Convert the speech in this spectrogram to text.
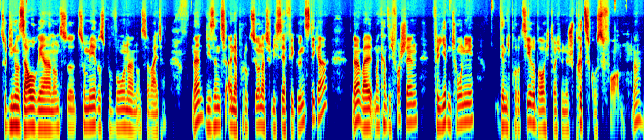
zu Dinosauriern und zu, zu Meeresbewohnern und so weiter. Ne, die sind in der Produktion natürlich sehr viel günstiger, ne, weil man kann sich vorstellen, für jeden Toni, den ich produziere, brauche ich zum Beispiel eine Spritzgussform, ne,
